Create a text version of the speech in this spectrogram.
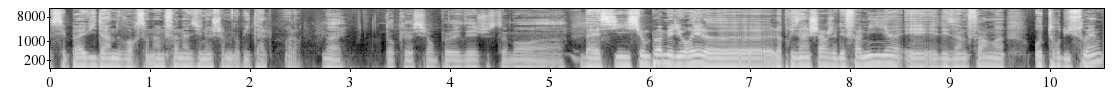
c'est pas évident de voir son enfant dans une chambre d'hôpital. Voilà. Ouais. Donc euh, si on peut aider justement à... Ben, si, si on peut améliorer la prise en charge des familles et des enfants autour du soin,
